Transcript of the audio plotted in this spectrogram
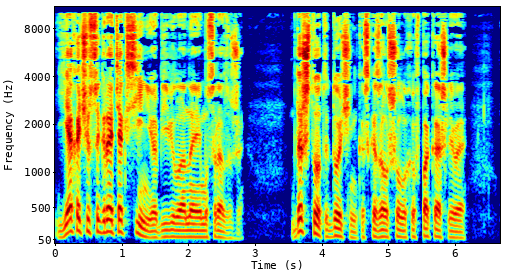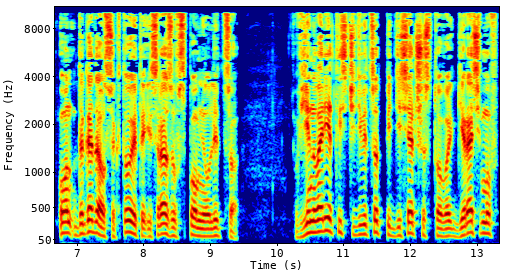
«Я хочу сыграть Аксинью», — объявила она ему сразу же. «Да что ты, доченька», — сказал Шолохов, покашливая. Он догадался, кто это, и сразу вспомнил лицо. В январе 1956-го Герасимов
